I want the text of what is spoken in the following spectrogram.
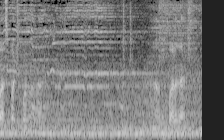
பாஸ் பண்ணி போனால் நல்லா இருக்கும். ரொம்ப அழகாக இருக்குது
